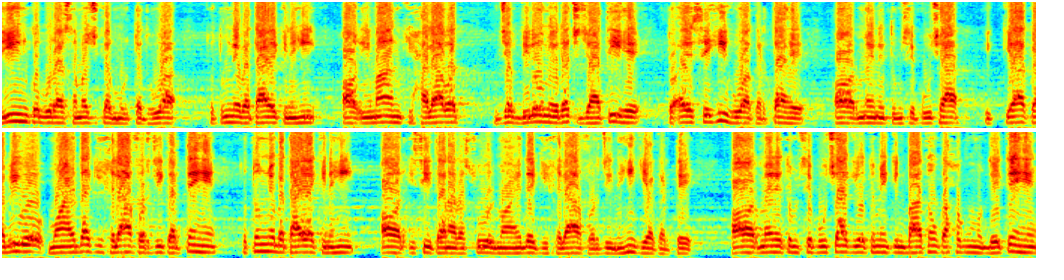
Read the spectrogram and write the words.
دین کو برا سمجھ کر مرتد ہوا؟ تو تم نے بتایا کہ نہیں، اور ایمان کی حلاوت جب دلوں میں رچ جاتی ہے تو ایسے ہی ہوا کرتا ہے۔ اور میں نے تم سے پوچھا کہ کیا کبھی وہ معاہدہ کی خلاف ورزی کرتے ہیں؟ تو تم نے بتایا کہ نہیں، اور اسی طرح رسول معاہدے کی خلاف ورزی نہیں کیا کرتے۔ اور میں نے تم سے پوچھا کہ وہ تمہیں کن باتوں کا حکم دیتے ہیں،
